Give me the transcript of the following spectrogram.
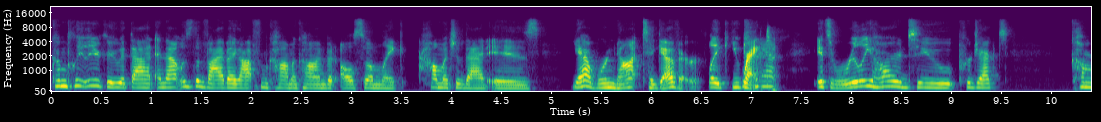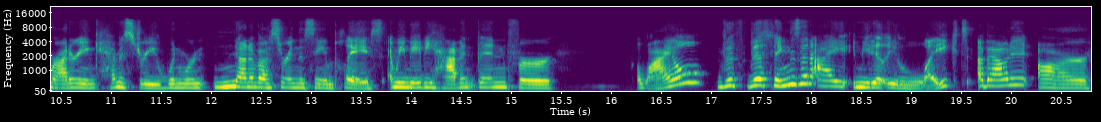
completely agree with that. And that was the vibe I got from Comic Con, but also I'm like, how much of that is, yeah, we're not together. Like, you Right. can't, it's really hard to project camaraderie and chemistry when we're none of us are in the same place and we maybe haven't been for a while. The the things that I immediately liked about it are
